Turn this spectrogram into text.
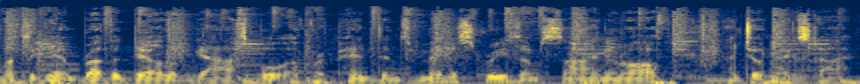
Once again, Brother Dale of Gospel of Repentance Ministries, I'm signing off. Until next time.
